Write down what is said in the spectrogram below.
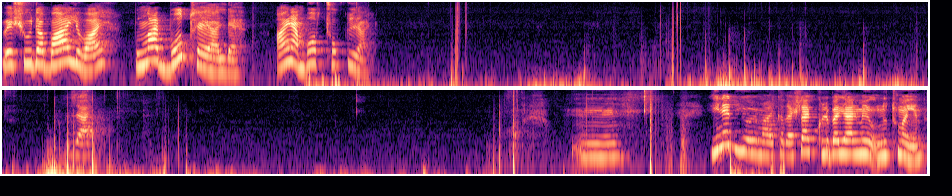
Ve şurada Bali var. Bunlar bot herhalde. Aynen bot çok güzel. Güzel. Hmm. Yine diyorum arkadaşlar kulübe gelmeyi unutmayın.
